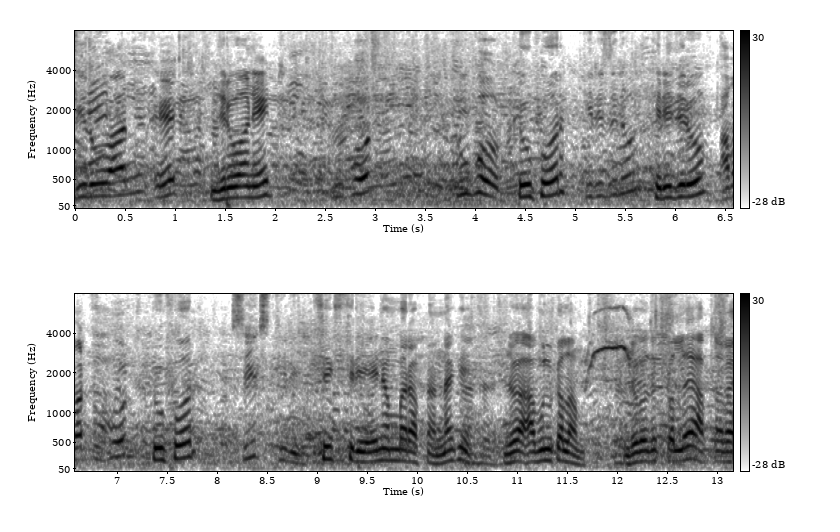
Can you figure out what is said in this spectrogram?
Zero one eight zero one eight two four two four three zero three zero আবার two four two four six three six three এই নাম্বার আপনার নাকি? আবুল কালাম। যোগাযোগ করলে আপনারা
